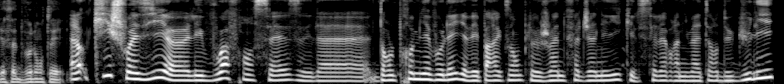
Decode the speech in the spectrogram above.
y a cette volonté. Alors, qui choisit les voix françaises? Et Dans le premier volet, il y avait par exemple Joanne Fadjanelli, qui est le célèbre animateur de Gulli.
